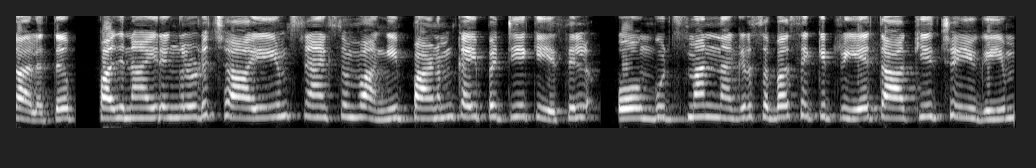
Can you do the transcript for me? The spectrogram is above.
കാലത്ത് പതിനായിരങ്ങളുടെ ചായയും സ്നാക്സും വാങ്ങി പണം കൈപ്പറ്റിയ കേസിൽ ഓംബുഡ്സ്മാൻ നഗരസഭാ സെക്രട്ടറിയെ താക്കീത് ചെയ്യുകയും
